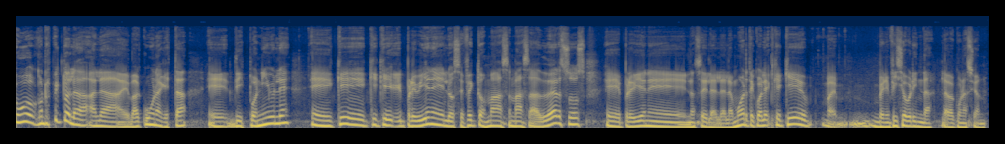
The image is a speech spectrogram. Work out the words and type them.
Hugo, con respecto a la, a la eh, vacuna que está eh, disponible, eh, ¿qué, qué, previene los efectos más, más adversos? Eh, ¿Previene, no sé, la, la, muerte? ¿Cuál es, qué, ¿Qué beneficio brinda la vacunación?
